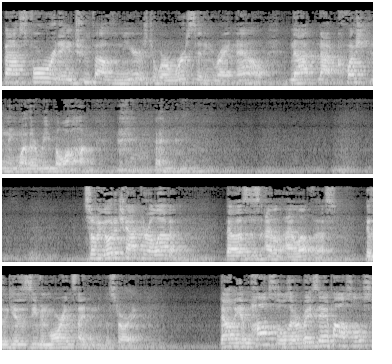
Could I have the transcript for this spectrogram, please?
Fast forwarding 2,000 years to where we're sitting right now, not, not questioning whether we belong. so we go to chapter 11. Now this is, I, I love this because it gives us even more insight into the story. Now the apostles, everybody say apostles.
